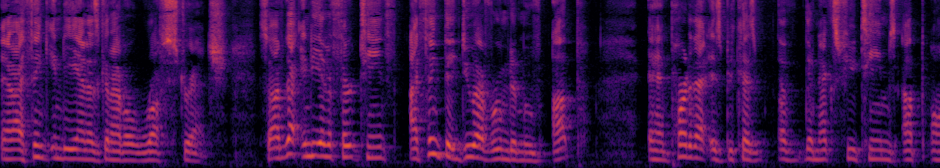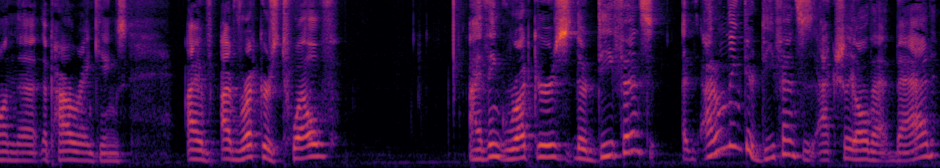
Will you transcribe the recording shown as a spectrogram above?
and I think Indiana is going to have a rough stretch. So I've got Indiana 13th. I think they do have room to move up. And part of that is because of the next few teams up on the, the power rankings. I've I've Rutgers 12. I think Rutgers, their defense, I don't think their defense is actually all that bad.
